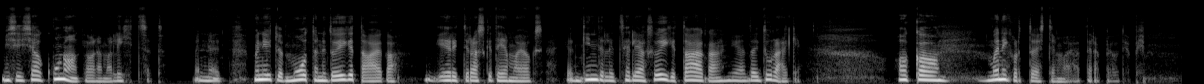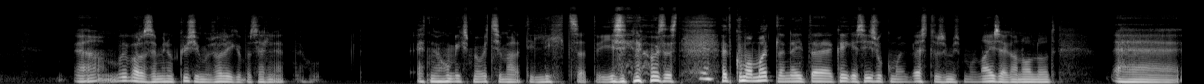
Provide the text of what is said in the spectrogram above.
mis ei saa kunagi olema lihtsad nüüd, mõni ütleb, ma ootan nüüd õiget aega, eriti raske teema jaoks, ja on kindel, et selle jaoks õiget aega nii-öelda ei tulegi. aga mõnikord tõesti on vaja terapeudi abi. jah, võib-olla see minu küsimus oligi juba selline, et nagu et nagu miks me otsime alati lihtsat viisi nagu, sest et kui ma mõtlen neid äh, kõige sisukamaid vestlusi, mis mul naisega on olnud äh,,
